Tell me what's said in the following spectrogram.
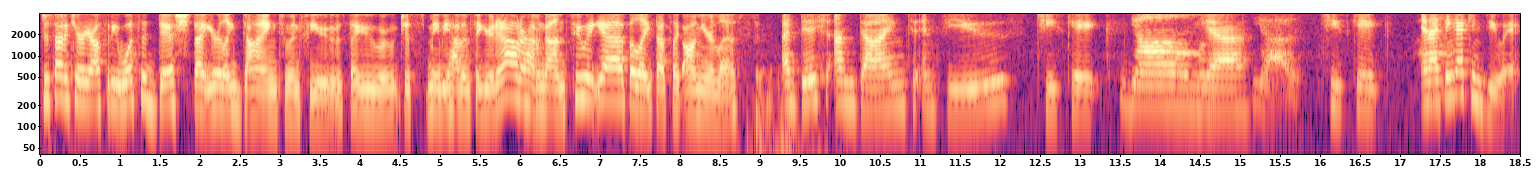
Just out of curiosity, what's a dish that you're like dying to infuse that you just maybe haven't figured it out or haven't gotten to it yet, but like that's like on your list? A dish I'm dying to infuse cheesecake. Yum. Yeah, Yes. cheesecake, and I think I can do it.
